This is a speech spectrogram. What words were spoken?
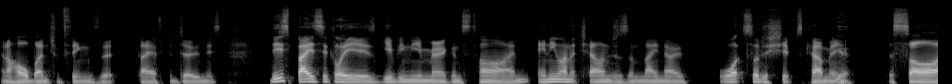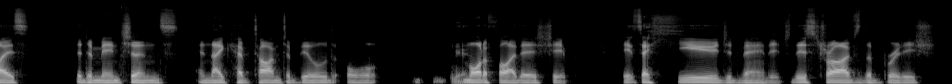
and a whole bunch of things that they have to do in this. This basically is giving the Americans time. Anyone that challenges them, they know what sort of ship's coming, Yeah. the size, the dimensions, and they have time to build or Yeah. modify their ship. It's a huge advantage. This drives the British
